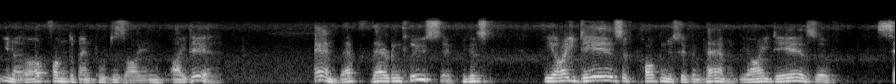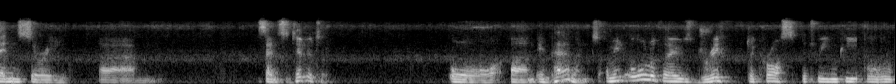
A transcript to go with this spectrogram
you know, are fundamental design ideas. And they're they're inclusive because the ideas of cognitive impairment, the ideas of sensory um, sensitivity or um, impairment. I mean, all of those drift across between people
